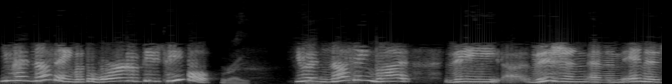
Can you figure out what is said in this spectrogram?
you had nothing but the word of these people. Right. You had nothing but the uh, vision and an image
